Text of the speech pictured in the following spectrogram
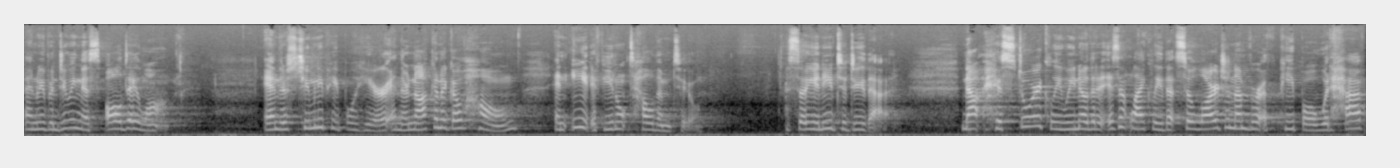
and we've been doing this all day long. And there's too many people here, and they're not going to go home and eat if you don't tell them to. So you need to do that. Now, historically, we know that it isn't likely that so large a number of people would have,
